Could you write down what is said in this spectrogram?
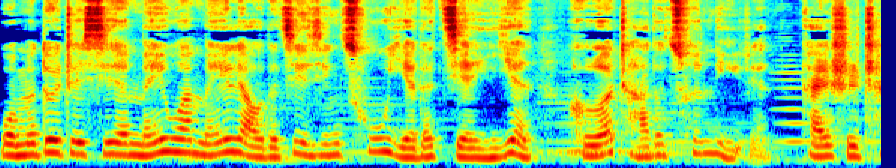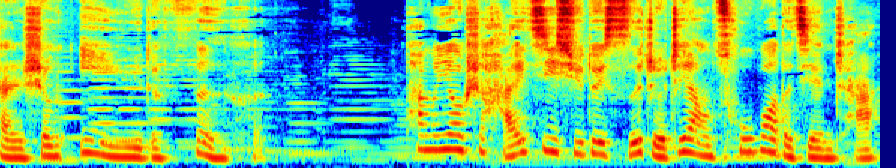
我们对这些没完没了的进行粗野的检验核查的村里人开始产生抑郁的愤恨。他们要是还继续对死者这样粗暴的检查，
